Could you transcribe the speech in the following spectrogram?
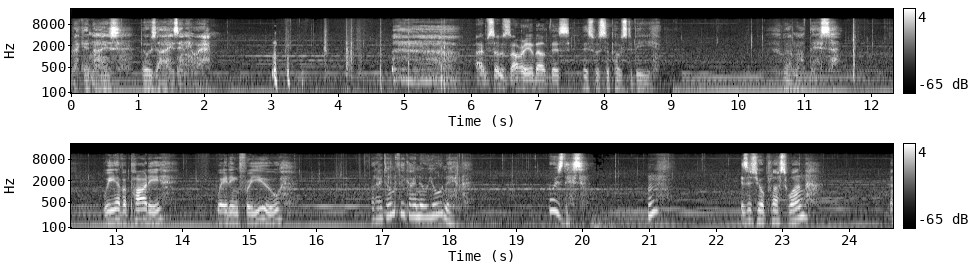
recognize those eyes anywhere. I'm so sorry about this. This was supposed to be... Well, not this. We have a party waiting for you, but I don't think I know your name. Who is this? Hmm? Is this your plus one?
